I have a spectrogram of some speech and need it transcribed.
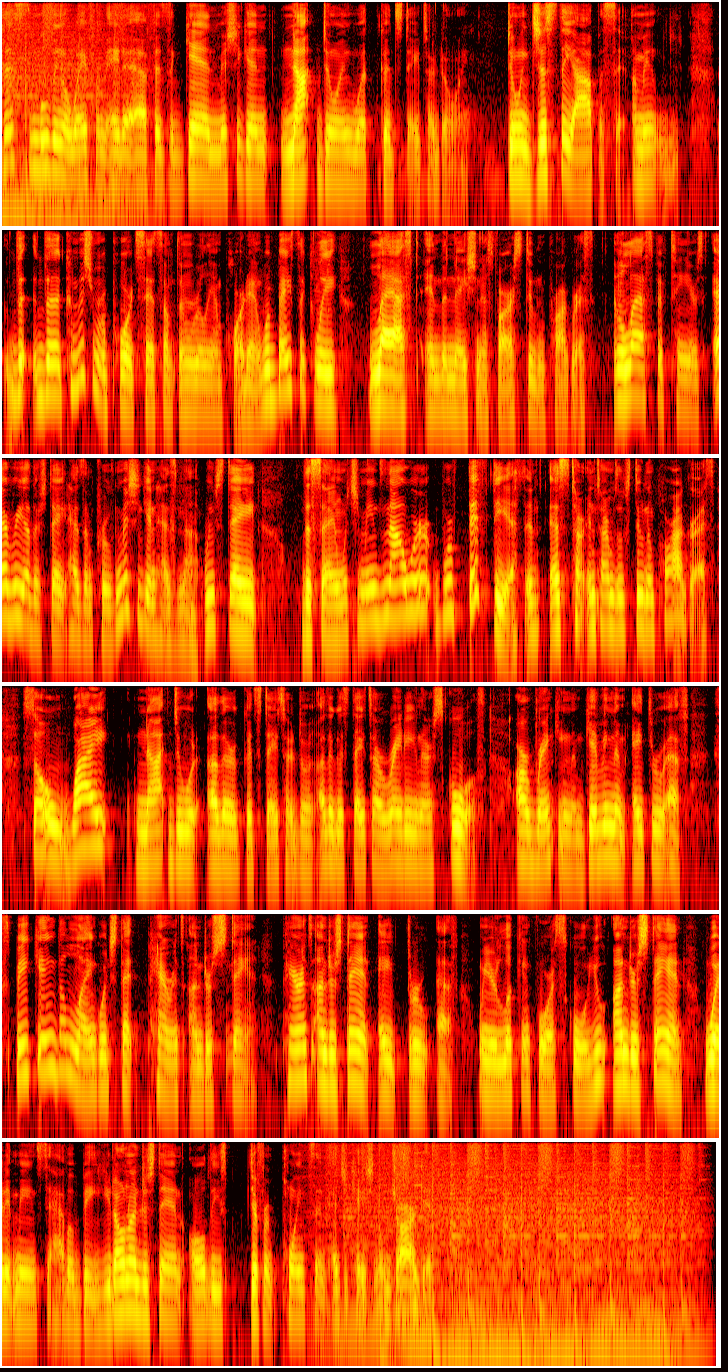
this moving away from A to F is again Michigan not doing what good states are doing, doing just the opposite. I mean, the, the commission report said something really important. We're basically last in the nation as far as student progress. In the last 15 years, every other state has improved. Michigan has not. We've stayed the same, which means now we're, we're 50th in, as in terms of student progress. So why not do what other good states are doing? Other good states are rating their schools, are ranking them, giving them A through F, speaking the language that parents understand. Parents understand A through F when you're looking for a school. You understand what it means to have a B. You don't understand all these different points in educational jargon.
